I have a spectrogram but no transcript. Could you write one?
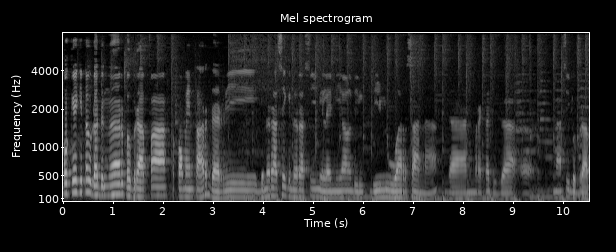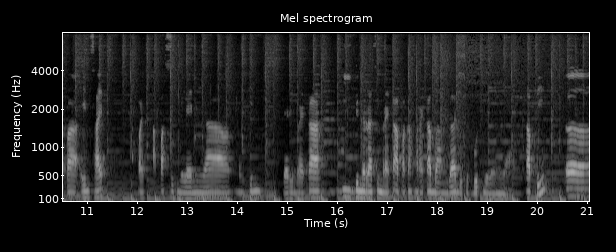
Oke, kita udah dengar beberapa komentar dari generasi-generasi milenial di, di luar sana dan mereka juga eh, ngasih beberapa insight apa apa sih milenial mungkin dari mereka di generasi mereka apakah mereka bangga disebut milenial. Tapi eh,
